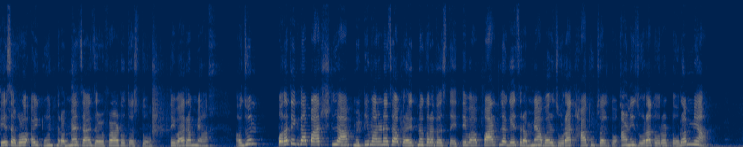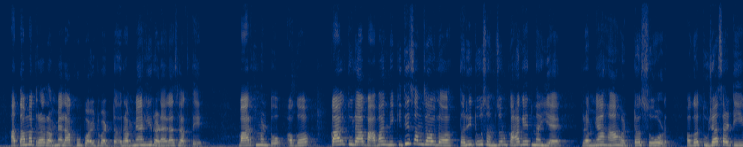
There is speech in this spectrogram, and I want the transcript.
ते सगळं ऐकून रम्याचा जळफळाट होत असतो. तेव्हा रम्या अजून परत एकदा पार्थला मिठी मारण्याचा प्रयत्न करत असते तेव्हा पार्थ लगेच रम्यावर जोरात हात उचलतो आणि जोरात ओरडतो रम्या. आता मात्र रम्याला खूप वाईट वाटतं. रम्या ही रडायलाच लागते. पार्थ म्हणतो अगं काल तुला बाबांनी किती समजावलं तरी तू समजून का घेत नाही आहे रम्या हा हट्ट सोड. अगं तुझ्यासाठी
